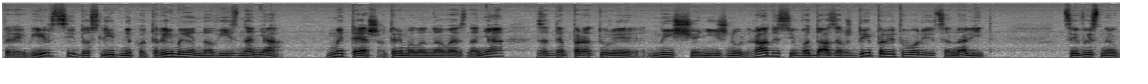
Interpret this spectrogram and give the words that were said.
перевірці дослідник отримує нові знання. Ми теж отримали нове знання. За температури нижче, ніж 0 градусів, вода завжди перетворюється на лід. Цей висновок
